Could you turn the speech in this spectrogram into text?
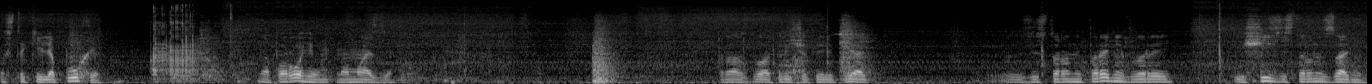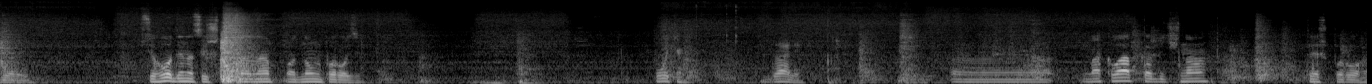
Ось такі ляпухи на порогі на Мазді. Раз, два, три, чотири, п'ять зі сторони передніх дверей і 6 зі сторони задніх дверей. Всього 11 штук на- одному порозі. Потім далі. Е, накладка бічна теж порога.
